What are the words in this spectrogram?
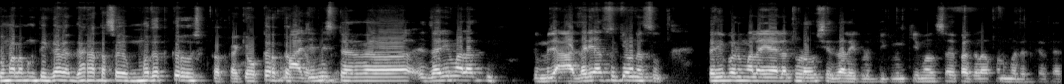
तुम्हाला मग ते घरा- घरात असं मदत करू शकतात का किंवा करतात माझे का? मिस्टर अं, जरी मला म्हणजे आजारी असू किंवा नसू तरी पण मला यायला थोडा उशीर झाला इकडून तिकडून किंवा स्वयंपाकाला पण मदत करतात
